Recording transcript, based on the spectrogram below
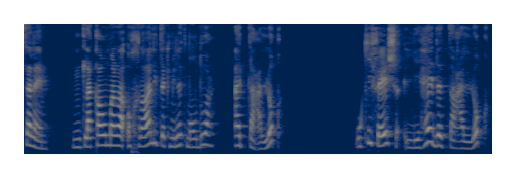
سلام نتلاقاو مرة أخرى لتكملة موضوع التعلق. وكيفاش لهذا التعلق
